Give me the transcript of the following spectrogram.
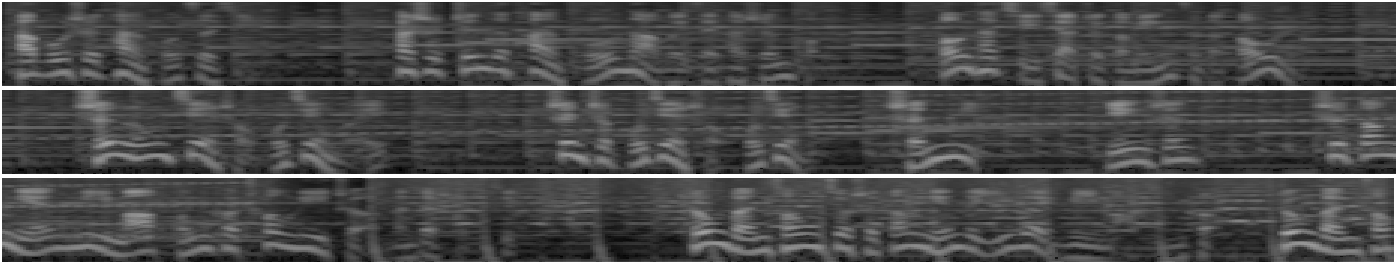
他不是叹服自己，他是真的叹服那位在他身后帮他起下这个名字的高人。神龙见首不见尾，甚至不见首不见尾。神秘隐身是当年密码朋克创立者们的属性。中本聪就是当年的一位密码朋克。中本聪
